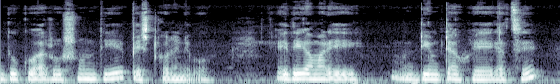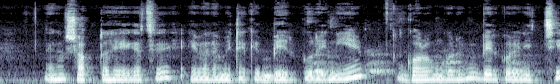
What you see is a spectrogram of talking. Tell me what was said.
দু কোয়া রসুন দিয়ে পেস্ট করে নেব। এদিকে আমার এই ডিমটা হয়ে গেছে। দেখুন, শক্ত হয়ে গেছে। এবার আমি এটাকে বের করে নিয়ে, গরম গরমে বের করে নিচ্ছি।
